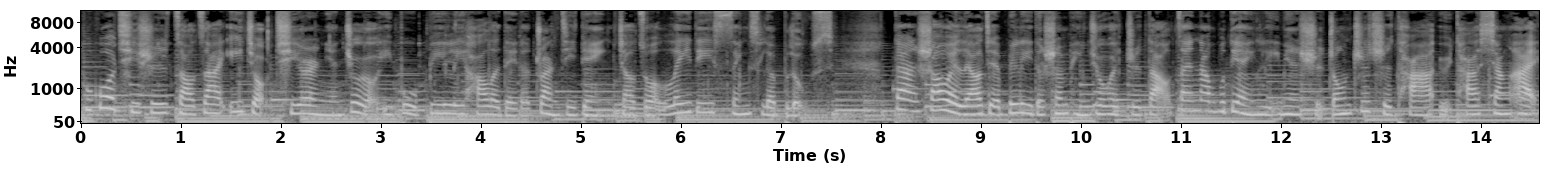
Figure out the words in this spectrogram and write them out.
不过，其实早在一九七二年就有一部 Billie Holiday 的传记电影，叫做《Lady Sings the Blues》。但稍微了解 Billie 的生平，就会知道，在那部电影里面，始终支持她、与她相爱，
